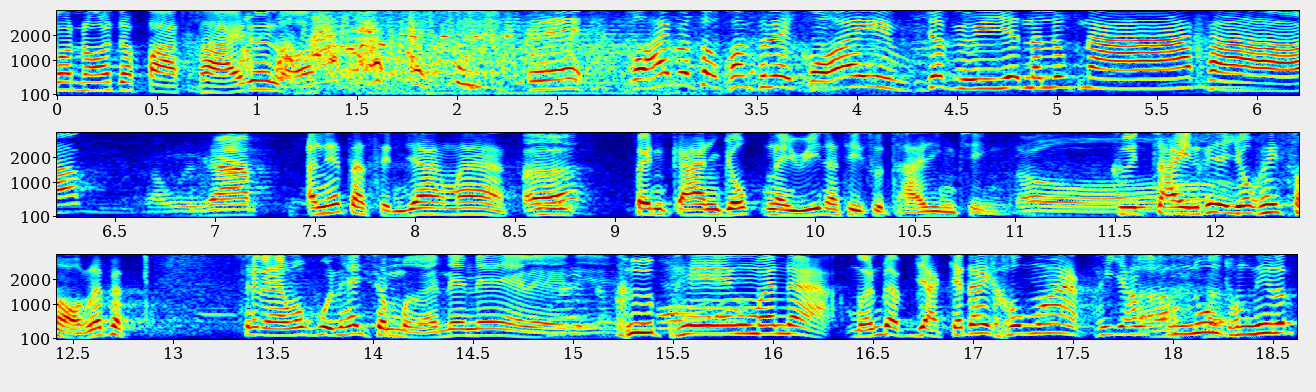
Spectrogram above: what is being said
กนจะฝากขายด้วยเหรอ เอ๊ะขอให้ประสบความสำเร็จขอให้ยอดวิวเยอะๆนะลูกนะครับข อบคุณครับ อันนี้ตัดสินยากมากเออคือเป็นการยกในวินาทีสุดท้ายจริง โอ้ ๆ คือใจก็จะยกให้สองแล้วแบบ แสดงว่าคุณให้เสมอแน่ๆเลยนี่ คือเพลงมันอะเหมือนแบบอยากจะได้เขามากพยายามทำนู่นทำนี่แล้ว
